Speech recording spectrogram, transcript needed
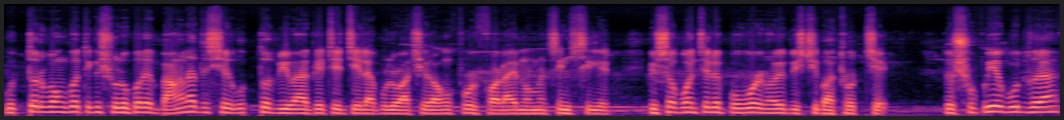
উত্তরবঙ্গ থেকে শুরু করে বাংলাদেশের উত্তর বিভাগের যে জেলাগুলো আছে, রংপুর ফরাই ময়মনসিংহ, সিলেট, এসব অঞ্চলে প্রবলভাবে বৃষ্টিপাত হচ্ছে। তো সুপ্রিয় বন্ধুরা,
